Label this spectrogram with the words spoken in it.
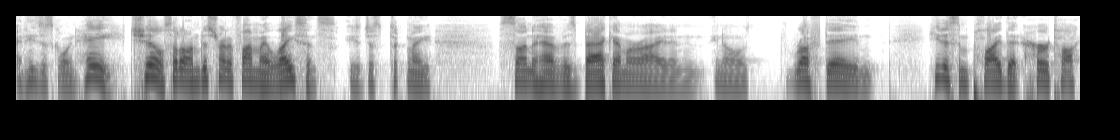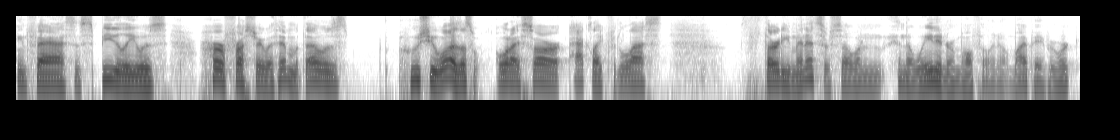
and he's just going, "Hey, chill, settle. I'm just trying to find my license. He just took my son to have his back MRI, and you know, rough day." And he just implied that her talking fast and speedily was her frustrated with him, but that was who she was. That's what I saw her act like for the last 30 minutes or so in, in the waiting room while filling out my paperwork.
